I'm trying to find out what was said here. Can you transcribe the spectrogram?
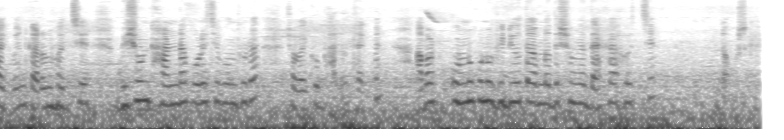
থাকবেন। কারণ হচ্ছে ভীষণ ঠান্ডা পড়েছে বন্ধুরা, সবাই খুব ভালো থাকবেন। আবার অন্য কোনো ভিডিওতে আপনাদের সঙ্গে দেখা হচ্ছে। নমস্কার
